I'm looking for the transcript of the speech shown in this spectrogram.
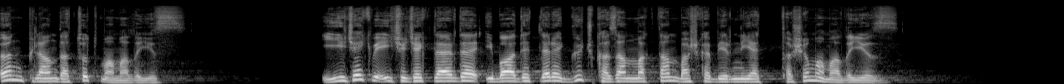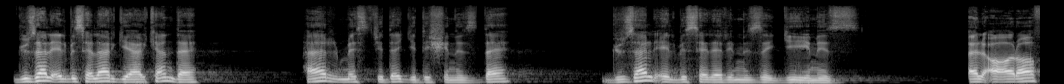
ön planda tutmamalıyız. Yiyecek ve içeceklerde ibadetlere güç kazanmaktan başka bir niyet taşımamalıyız.'' güzel elbiseler giyerken de her mescide gidişinizde güzel elbiselerinizi giyiniz. El-Araf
